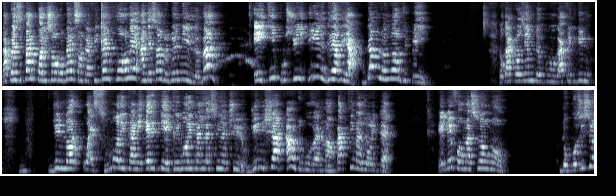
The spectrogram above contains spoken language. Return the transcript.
la principale coalition rebelle centrafricaine formée en décembre 2020 et qui poursuit une guérilla dans le nord du pays. Le 14e de Afrique du, Nord-Ouest, Mauritanie, RFI écrit Mauritanie la signature d'une charte entre gouvernements, partis majoritaires et deux formations d'opposition.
